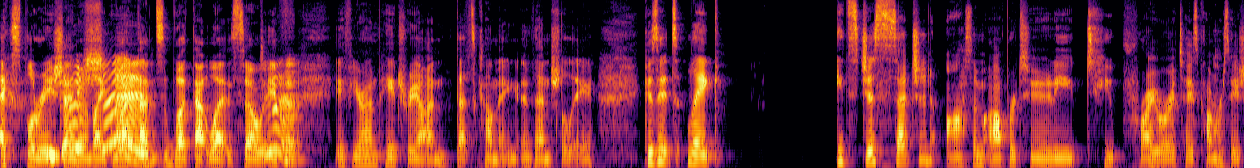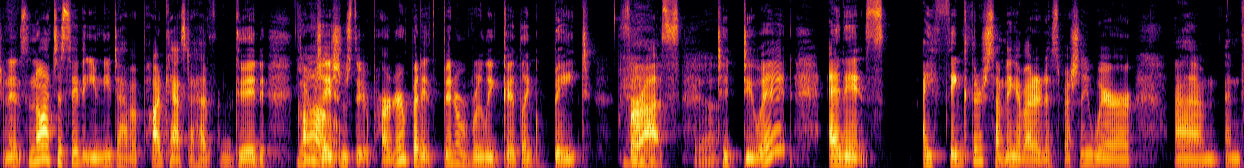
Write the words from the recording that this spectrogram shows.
exploration and like should. what that's what that was. So Do if it. if you're on Patreon, that's coming eventually. Cuz it's like it's just such an awesome opportunity to uh, prioritize uh, uh. conversation. It's not to say that you need to have a podcast to have good conversations with your partner, but it's been a really good like bait for Yeah. us Yeah. to do it and it's i think there's something about it especially where um and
